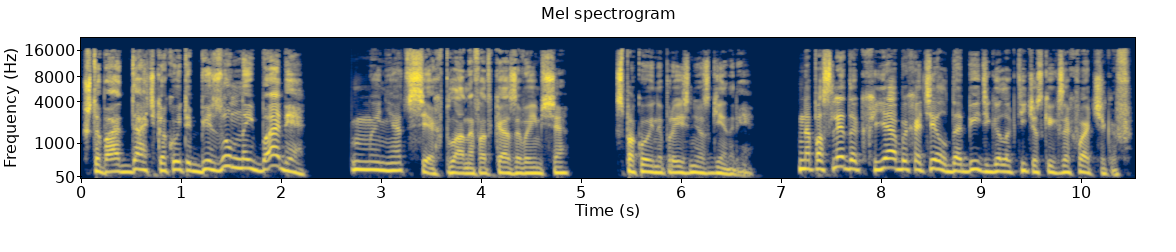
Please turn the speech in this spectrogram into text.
Чтобы отдать какой-то безумной бабе?» «Мы не от всех планов отказываемся», — спокойно произнес Генри. Напоследок я бы хотел добить галактических захватчиков.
